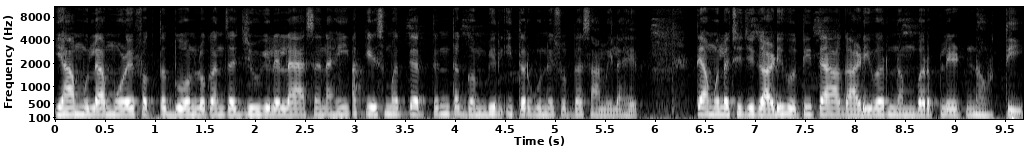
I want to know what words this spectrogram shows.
ह्या मुलामुळे फक्त दोन लोकांचा जीव गेलेला आहे असं नाही. या केसमध्ये अत्यंत गंभीर इतर गुन्हेसुद्धा सामील आहेत. त्या मुलाची जी गाडी होती त्या गाडीवर नंबर प्लेट नव्हती.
